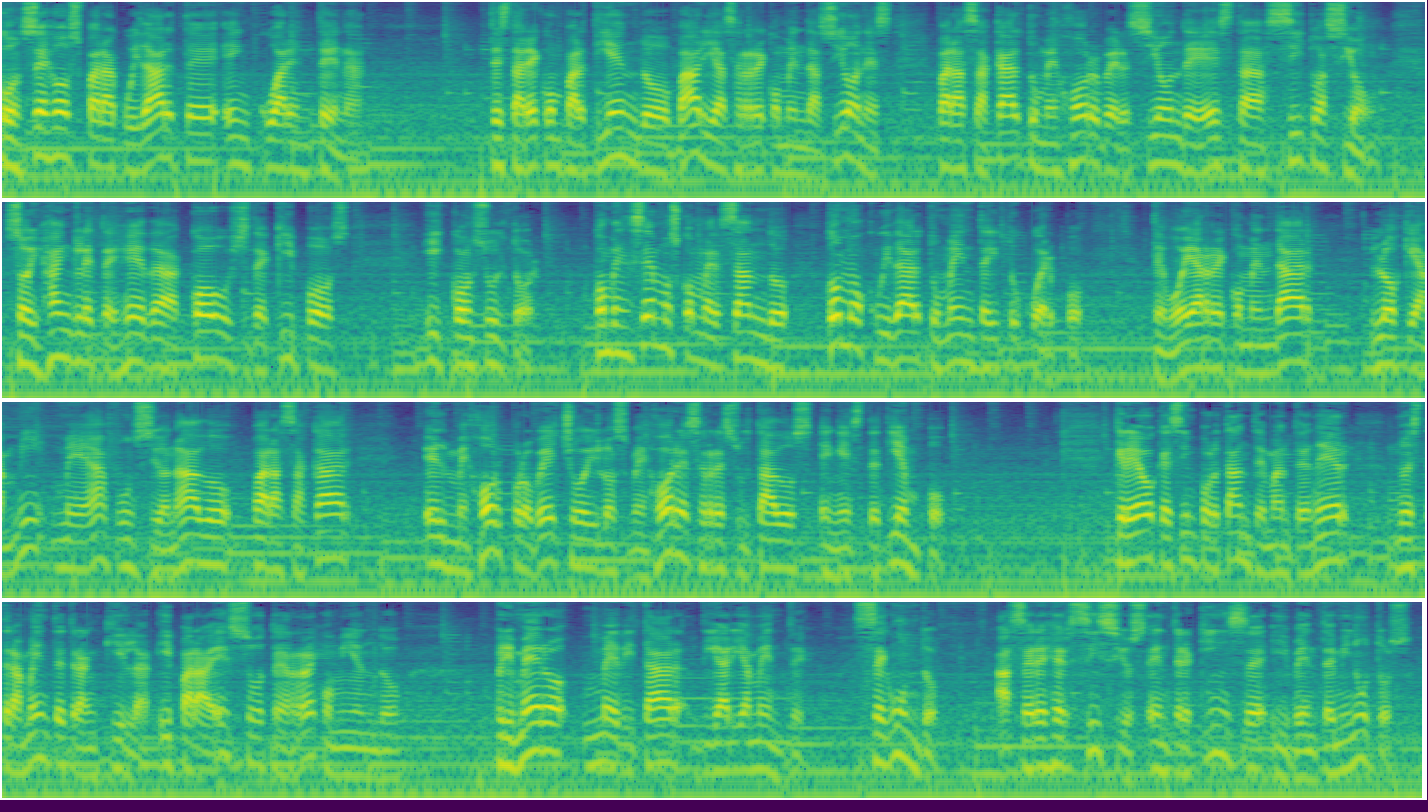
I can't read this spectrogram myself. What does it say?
Consejos para cuidarte en cuarentena. Te estaré compartiendo varias recomendaciones para sacar tu mejor versión de esta situación. Soy Hangle Tejeda, coach de equipos y consultor. Comencemos conversando cómo cuidar tu mente y tu cuerpo. Te voy a recomendar lo que a mí me ha funcionado para sacar el mejor provecho y los mejores resultados en este tiempo. Creo que es importante mantener nuestra mente tranquila y para eso te recomiendo primero meditar diariamente. Segundo, hacer ejercicios entre 15 y 20 minutos.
